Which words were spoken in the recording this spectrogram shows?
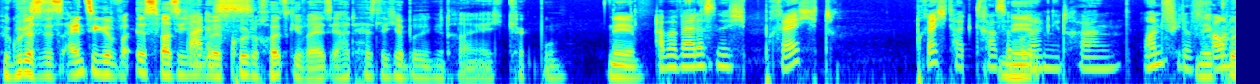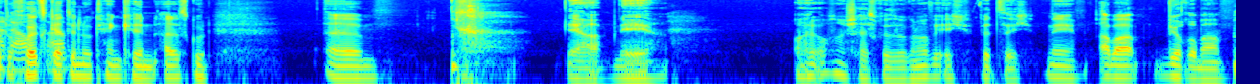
So gut, dass das das Einzige ist, was ich War über das- Kurt Tucholsky weiß. Er hat hässliche Brillen getragen. Echt Kackboom. Nee, Aber wäre das nicht Brecht? Brecht hat krasse Nee. Brillen getragen. Und viele nee Frauen Kurt hat er auch hatte nur kein Kind. Alles gut. Ähm, ja, nee. Oh, er hat auch eine Scheißfrisur, genau wie ich. Witzig. Nee, aber wie auch immer.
